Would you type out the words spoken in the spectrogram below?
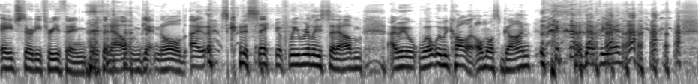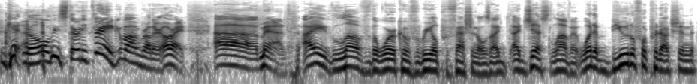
age 33 thing with an album getting old. I was going to say, if we released an album, I mean, what would we call it? Almost Gone? would that be it? getting old? He's 33. Come on, brother. All right. Uh, man, I love the work of real professionals. I, I just love it. What a beautiful production.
